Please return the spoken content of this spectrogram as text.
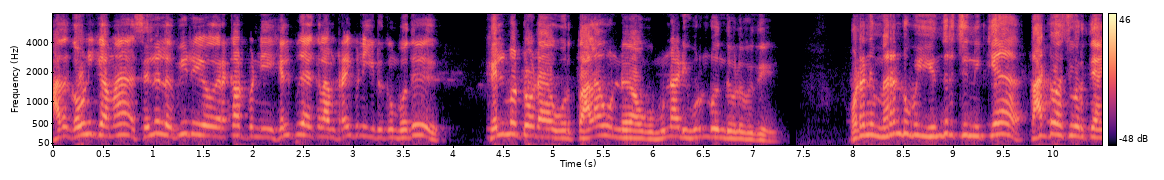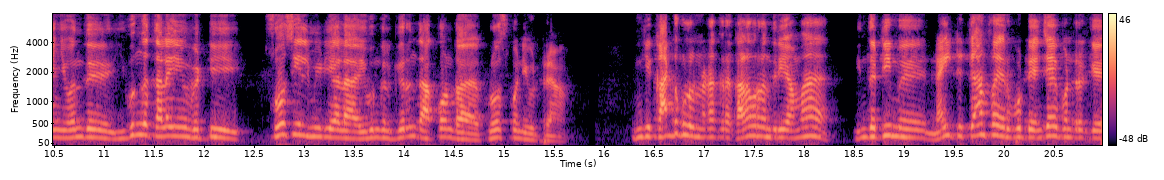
அதை கவனிக்காம செல்லுல வீடியோ ரெக்கார்ட் பண்ணி ஹெல்ப் கேட்கலாம் ட்ரை பண்ணிக்கிட்டு இருக்கும்போது ஹெல்மெட்டோட ஒரு தலை ஒண்ணு அவங்க முன்னாடி உருண்டு வந்து விழுவுது. உடனே மிரண்டு போய் எந்திரிச்சு நிக்க காட்டுவாசி ஒருத்தன் அங்க வந்து இவங்க தலையும் வெட்டி சோசியல் மீடியால இவங்களுக்கு இருந்த அக்கௌண்ட்டை க்ளோஸ் பண்ணி விட்டுறான். இங்க காட்டுக்குள்ள நடக்கிற கலவரம் தெரியாம இந்த டீம் நைட்டு கேம்ப் ஃபயர் போட்டு என்ஜாய் பண்றதுக்கு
